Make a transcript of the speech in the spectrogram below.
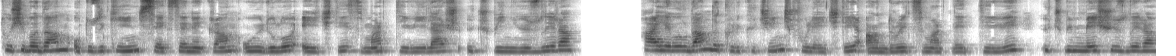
Toshiba'dan 32 inç 80 ekran uydulu HD Smart TV'ler 3100 lira. High Level'dan da 43 inç Full HD Android Smart LED TV 3500 lira.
